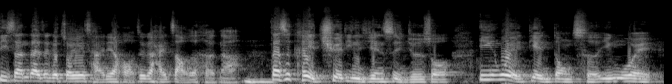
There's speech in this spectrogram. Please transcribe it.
第三代这个专业材料哈，这个还早得很啊。但是可以确定一件事情，就是说，因为电动车，因为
